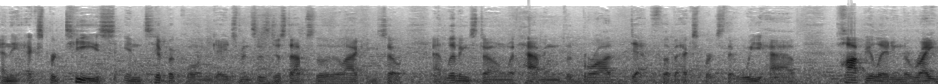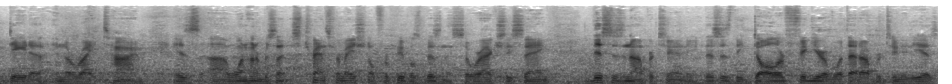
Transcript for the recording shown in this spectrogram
And the expertise in typical engagements is just absolutely lacking. So at Livingstone, with having the broad depth of experts that we have, populating the right data in the right time is uh, 100% transformational for people's business. So we're actually saying this is an opportunity. This is the dollar figure of what that opportunity is.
